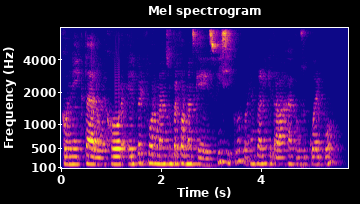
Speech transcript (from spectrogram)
conecta a lo mejor el performance, un performance que es físico, por ejemplo, alguien que trabaja con su cuerpo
